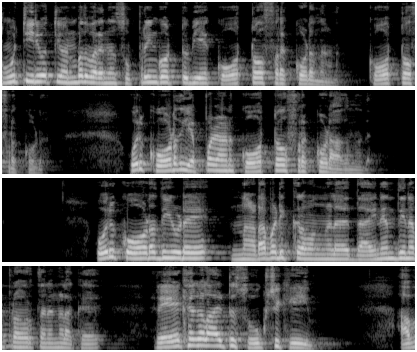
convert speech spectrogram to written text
നൂറ്റി ഇരുപത്തി ഒൻപത് പറയുന്നത് supreme court to be a court of record എന്നാണ് കോർട്ട് ഓഫ് റെക്കോർഡ് ഒരു കോടതി എപ്പോഴാണ് കോർട്ട് ഓഫ് റെക്കോർഡ് ആകുന്നത് ഒരു കോടതിയുടെ നടപടിക്രമങ്ങൾ ദൈനംദിന പ്രവർത്തനങ്ങളൊക്കെ രേഖകളായിട്ട് സൂക്ഷിക്കുകയും അവ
